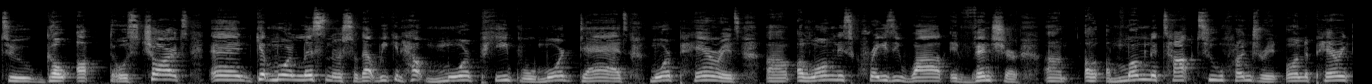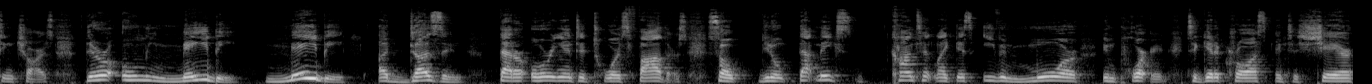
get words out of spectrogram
to go up those charts and get more listeners so that we can help more people, more dads, more parents um, along this crazy wild adventure. Um, a- among the top 200 on the parenting charts, there are only maybe, maybe a dozen that are oriented towards fathers. So, you know, that makes content like this even more important to get across and to share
